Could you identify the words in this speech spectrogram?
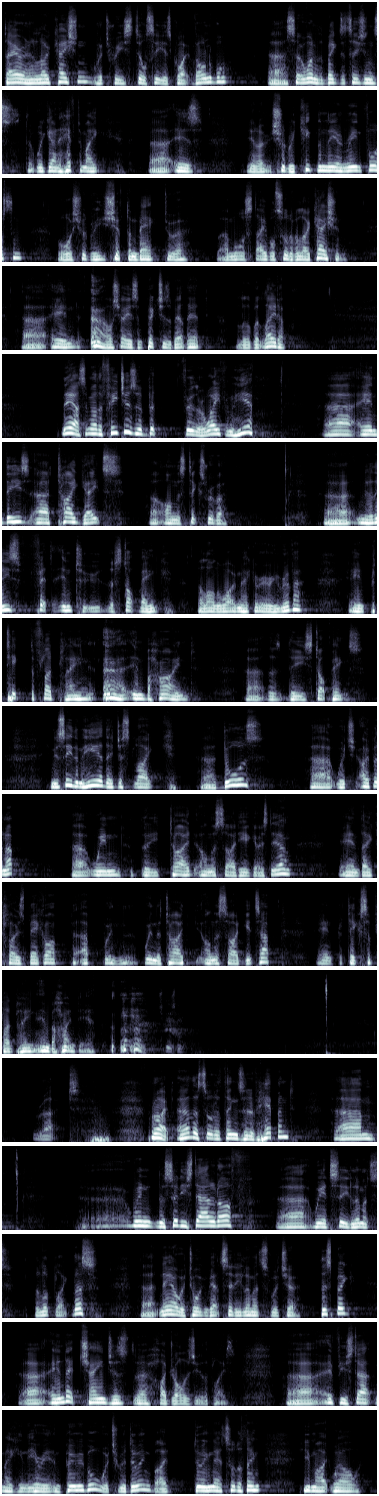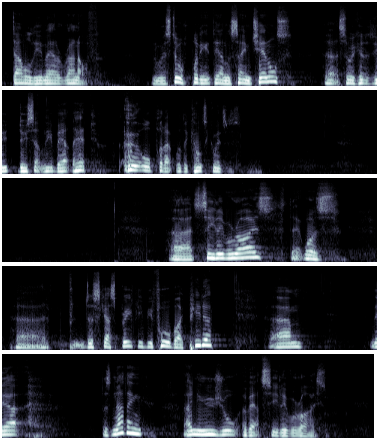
they are in a location which we still see as quite vulnerable, uh, so one of the big decisions that we're going to have to make is, you know, should we keep them there and reinforce them, or should we shift them back to a a more stable sort of a location. Uh, and I'll show you some pictures about that a little bit later. Now, some other features a bit further away from here. Uh, and these are tide gates uh, on the Styx River. Uh, now, these fit into the stop bank along the Waimakariri River and protect the floodplain in behind uh, the, the stop banks. You see them here, they're just like doors uh, which open up uh, when the tide on the side here goes down and they close back up, up when, when the tide on the side gets up and protects the floodplain and behind there. Excuse me. Right. Right, other sort of things that have happened. Um, uh, when the city started off, uh, we had city limits that looked like this. Uh, now we're talking about city limits which are this big, uh, and that changes the hydrology of the place. Uh, if you start making the area impermeable, which we're doing by doing that sort of thing, you might well double the amount of runoff. And we're still putting it down the same channels, uh, so we could do, do something about that, or put up with the consequences. Uh, sea level rise, that was uh, discussed briefly before by Peter. Um, now, there's nothing unusual about sea level rise.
